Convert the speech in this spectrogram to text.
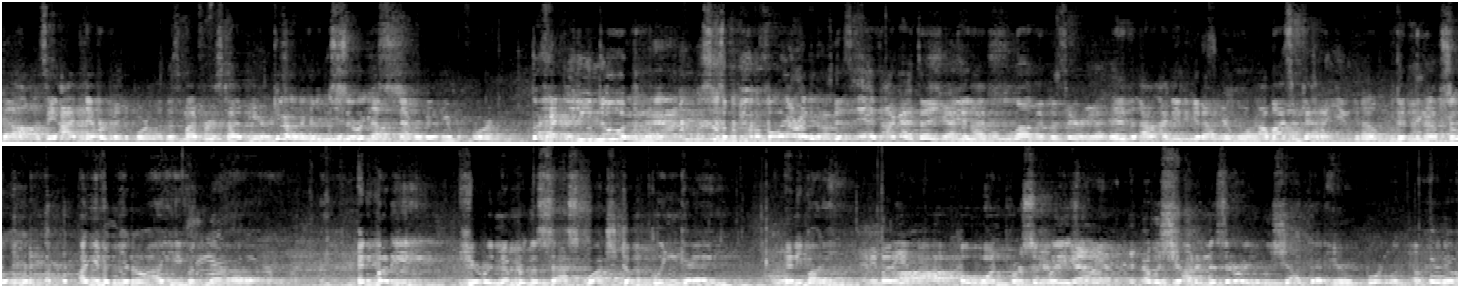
No, see, I've never been to Portland. This is my first time here. Get out of here, you serious? No, never been here before. What the heck are you doing, man? This is a beautiful area. This is, I gotta tell you guys, Jeez. I'm loving this area. It- I, I need to get out here more. I'll buy some cattle, you know? Absolutely. I even, you know, I even, uh, anybody here remember the Sasquatch Dumpling Gang? Anybody? Anybody? Ah, oh, one person raised hand. That was shot in this area. We shot that here in Portland. You know?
